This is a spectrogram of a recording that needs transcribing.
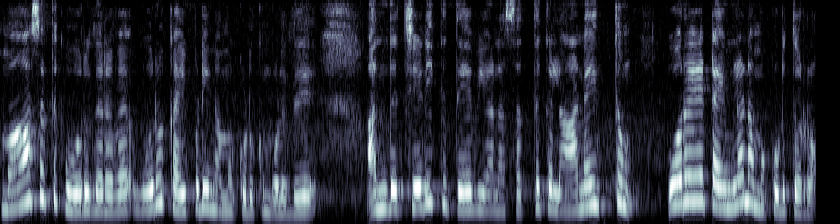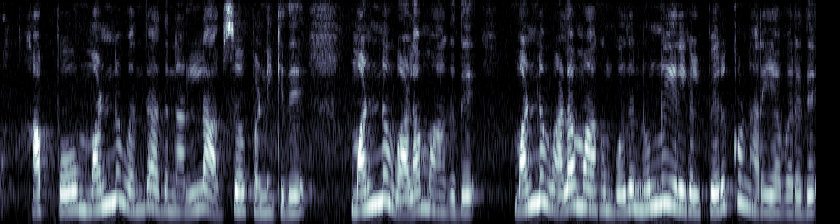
மாதத்துக்கு ஒரு தடவை ஒரு கைப்பிடி நம்ம கொடுக்கும் பொழுது அந்த செடிக்கு தேவையான சத்துக்கள் அனைத்தும் ஒரே டைமில் நம்ம கொடுத்துட்றோம். அப்போது மண் வந்து அதை நல்லா அப்சர்வ் பண்ணிக்குது. மண் வளமாகுது. மண் வளமாகும்போது நுண்ணுயிரிகள் பெருக்கம் நிறையா வருது.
